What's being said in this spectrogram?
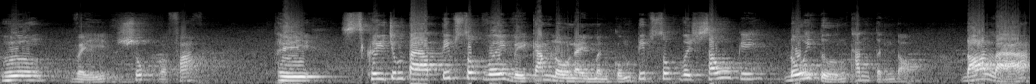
hương, vị, xúc và pháp. Thì khi chúng ta tiếp xúc với vị cam lồ này, mình cũng tiếp xúc với sáu cái đối tượng thanh tịnh đó. Đó là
